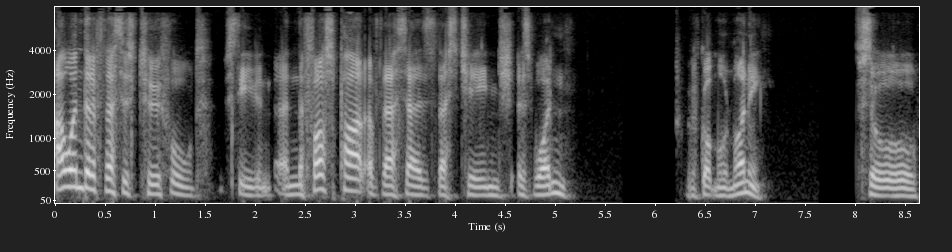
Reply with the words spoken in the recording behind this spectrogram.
I wonder if this is twofold, Stephen. And the first part of this is this change is one, we've got more money. So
